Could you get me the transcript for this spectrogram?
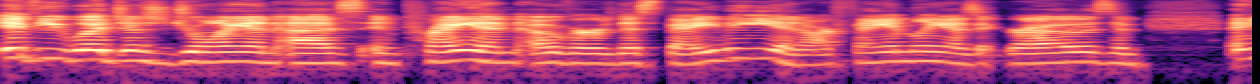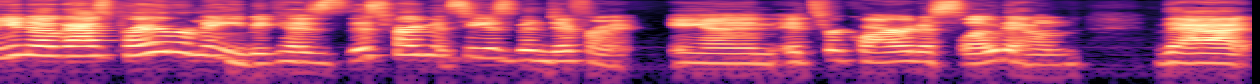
if you would just join us in praying over this baby and our family as it grows and and you know guys pray over me because this pregnancy has been different and it's required a slowdown that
